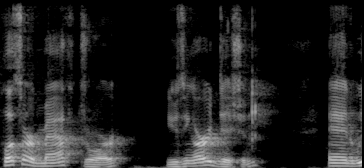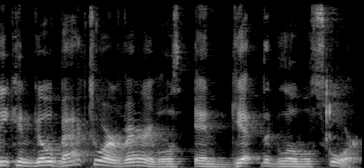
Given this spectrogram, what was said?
plus our math drawer using our addition, and we can go back to our variables and get the global score.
